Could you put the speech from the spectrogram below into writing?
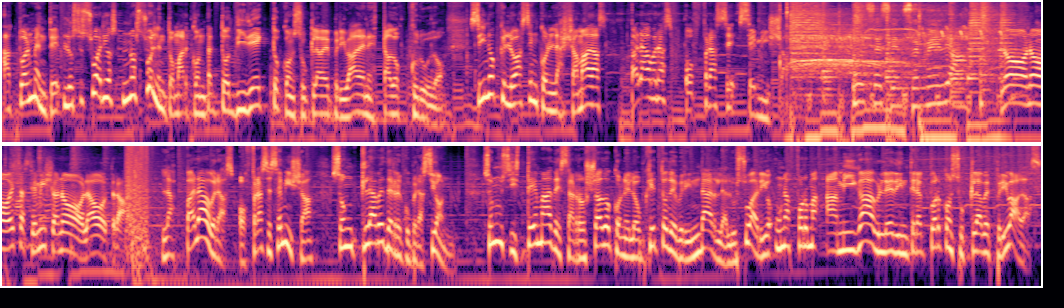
actualmente los usuarios no suelen tomar contacto directo con su clave privada en estado crudo, sino que lo hacen con las llamadas palabras o frase semilla. Dulce sin semilla. No, no, esa semilla no, la otra. Las palabras o frases semilla son claves de recuperación. Son un sistema desarrollado con el objeto de brindarle al usuario una forma amigable de interactuar con sus claves privadas.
